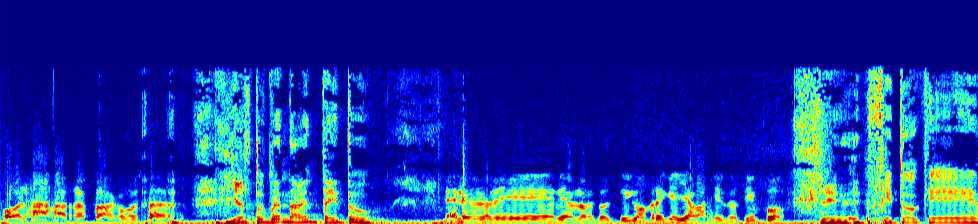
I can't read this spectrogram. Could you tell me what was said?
Hola, Rafa, ¿cómo estás? Yo estupendamente, ¿y tú? Me alegro de, de hablar contigo, hombre, que ya va haciendo tiempo. Sí. Fito, ¿qué,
